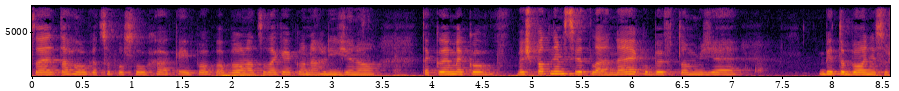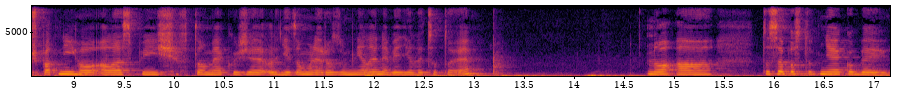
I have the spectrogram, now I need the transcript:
to je ta holka, co poslouchá K-pop a bylo na to tak jako nahlíženo takovým jako ve špatném světle, ne jakoby v tom, že by to bylo něco špatného, ale spíš v tom, jako že lidi tomu nerozuměli, nevěděli, co to je. No a to se postupně jakoby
